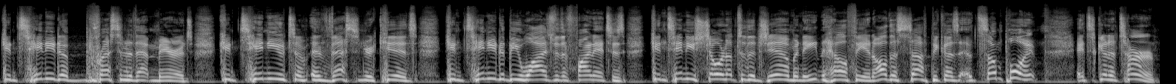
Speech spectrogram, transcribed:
Continue to press into that marriage. Continue to invest in your kids. Continue to be wise with your finances. Continue showing up to the gym and eating healthy and all this stuff because at some point it's going to turn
